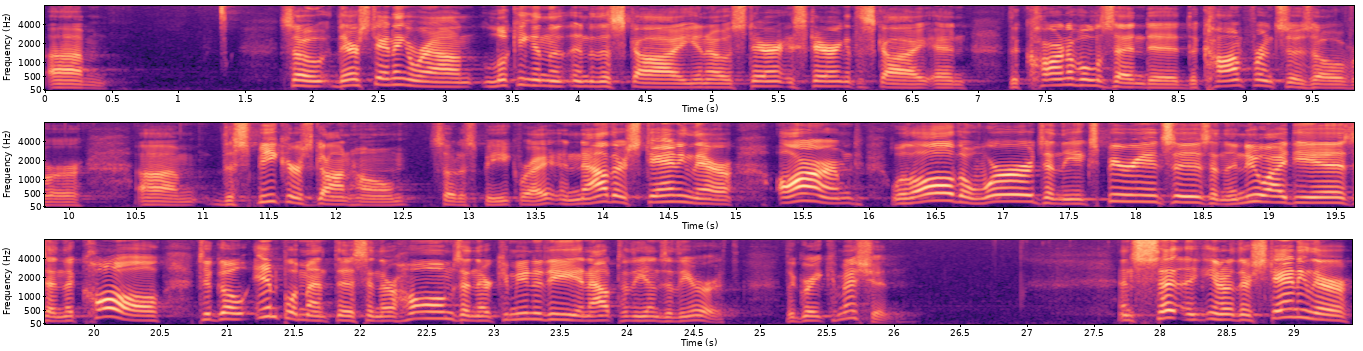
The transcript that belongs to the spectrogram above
Um, so they're standing around looking in the, into the sky, you know, staring, staring at the sky, and the carnival has ended, the conference is over, um, the speaker's gone home, so to speak, right? And now they're standing there armed with all the words and the experiences and the new ideas and the call to go implement this in their homes and their community and out to the ends of the earth. The Great Commission. And set, you know, they're standing there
